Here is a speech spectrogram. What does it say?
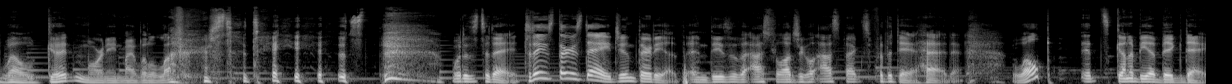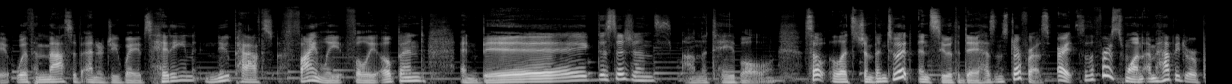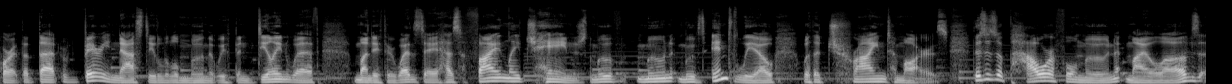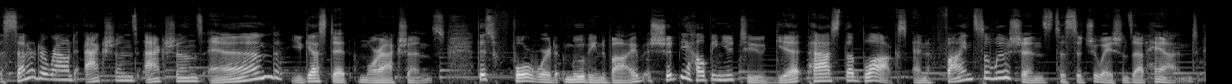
Well, good morning, my little lovers. Today is. What is today? Today's Thursday, June 30th, and these are the astrological aspects for the day ahead. Welp, it's gonna be a big day with massive energy waves hitting, new paths finally fully opened, and big decisions on the table. So let's jump into it and see what the day has in store for us. All right, so the first one, I'm happy to report that that very nasty little moon that we've been dealing with Monday through Wednesday has finally changed. The move, moon moves into Leo with a trine to Mars. This is a powerful moon, my loves, centered around actions, actions, and you guessed it, more actions. This forward moving vibe should be helping you to get past the blocks and find solutions to situations at hand.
